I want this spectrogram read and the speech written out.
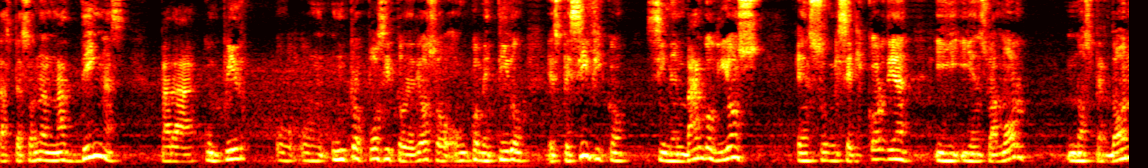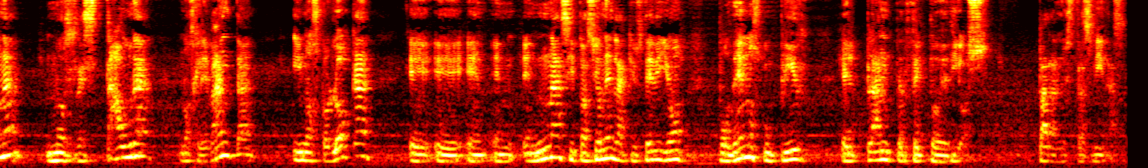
las personas más dignas para cumplir un, propósito de Dios o un cometido específico. Sin embargo, Dios en su misericordia y, en su amor nos perdona, nos restaura, nos levanta y nos coloca eh, eh, en, en, una situación en la que usted y yo podemos cumplir el plan perfecto de Dios para nuestras vidas.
